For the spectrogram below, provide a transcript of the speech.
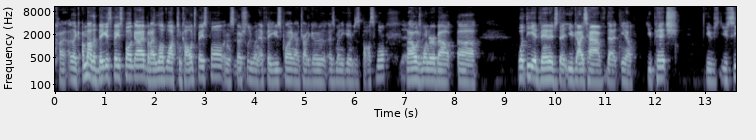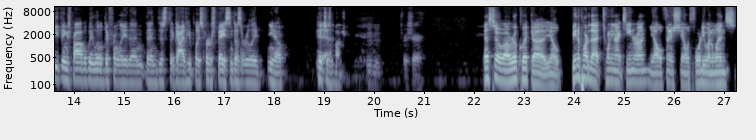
kind of like I'm not the biggest baseball guy, but I love watching college baseball, and especially when FAU's playing, I try to go to as many games as possible. Yeah. And I always wonder about uh, what the advantage that you guys have that you know you pitch, you you see things probably a little differently than than just the guy who plays first base and doesn't really you know pitch yeah. as much. Mm-hmm. For sure. Yeah. So uh, real quick, uh, you know, being a part of that 2019 run, y'all finished, you know, with 41 wins.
